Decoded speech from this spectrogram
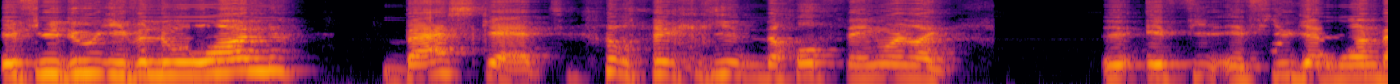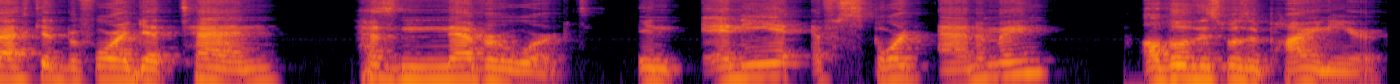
if you do even one basket, like you, the whole thing where like, if you, if you get one basket before I get 10, has never worked in any sport anime. Although this was a pioneer,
